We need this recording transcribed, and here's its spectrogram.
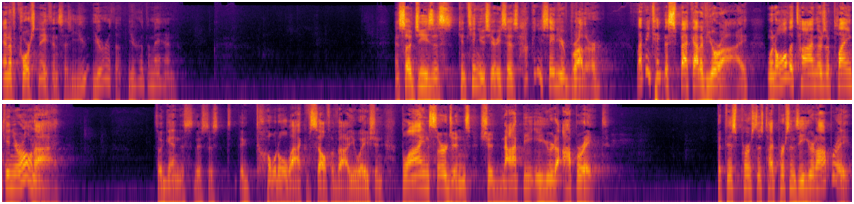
And of course, Nathan says, you, you're, the, you're the man. And so Jesus continues here. He says, How can you say to your brother, Let me take the speck out of your eye, when all the time there's a plank in your own eye? So again, this, there's this a total lack of self evaluation. Blind surgeons should not be eager to operate. But this person, this type of person is eager to operate.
